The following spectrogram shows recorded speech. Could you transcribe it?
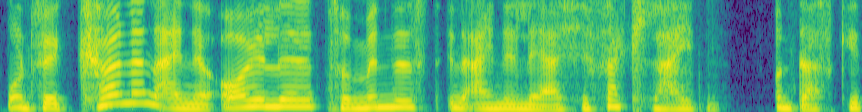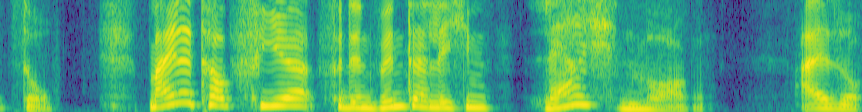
Und wir können eine Eule zumindest in eine Lerche verkleiden. Und das geht so. Meine Top 4 für den winterlichen Lerchenmorgen. Also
